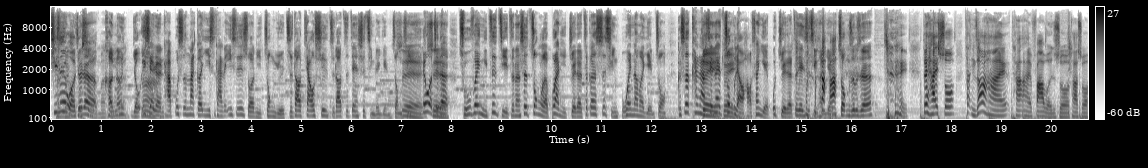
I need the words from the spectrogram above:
其实我觉得可能有一些人他不是那个意思，他的意思是说你终于知道教训，知道这件事情的严重性。因为我觉得，除非你自己真的是中了，不然你觉得这个事情不会那么严重。可是看他现在中了，好像也不觉得这件事情很严重，是不是？对对，还说他，你知道还他还发文说，他说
